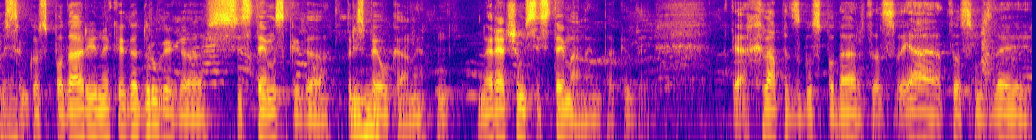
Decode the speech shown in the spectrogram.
Mislim, gospodari nekega drugega sistemskega prispevka. Ne, ne rečem sistema, ne, ampak ja, hlapec gospodar, to, ja, to smo zdaj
